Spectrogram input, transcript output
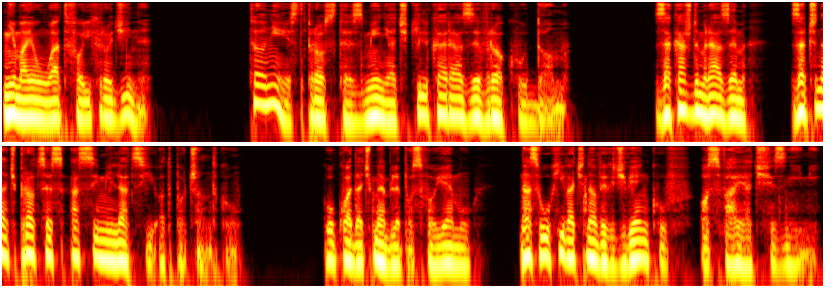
Nie mają łatwo ich rodziny. To nie jest proste zmieniać kilka razy w roku dom. Za każdym razem zaczynać proces asymilacji od początku. Układać meble po swojemu, nasłuchiwać nowych dźwięków, oswajać się z nimi.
